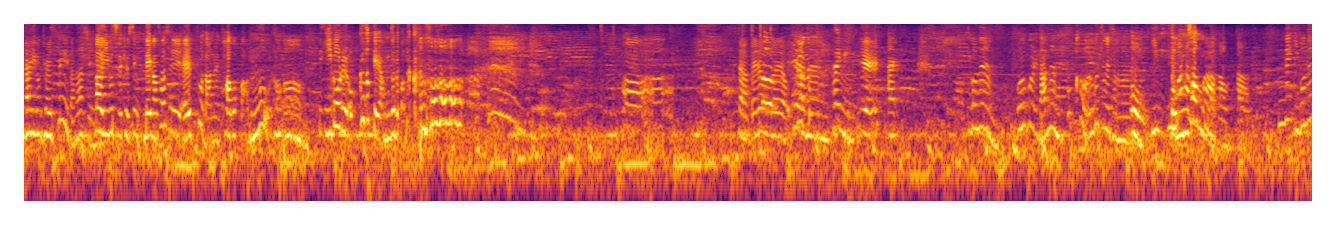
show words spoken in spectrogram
나 이거 결승이다, 사실. 나 이거 진짜 결승. 내가 사실 엘프 나는 과거 거안 모으잖아. 어. 근데 이거를 엊그저께 양도를 받았거든. 아, 자, 매력, 매력. 그러면 타이밍. 예. 아, 이거는 얼굴이 나는 포카 얼굴 중에서는 어, 이, 너무 이만한 사고 포카가 없다. 근데 이거는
